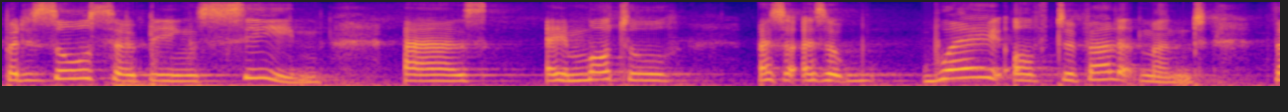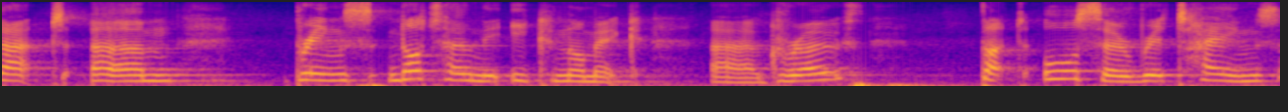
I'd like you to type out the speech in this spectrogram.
but is also being seen as a model, as a, as a way of development that um, brings not only economic uh, growth, but also retains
